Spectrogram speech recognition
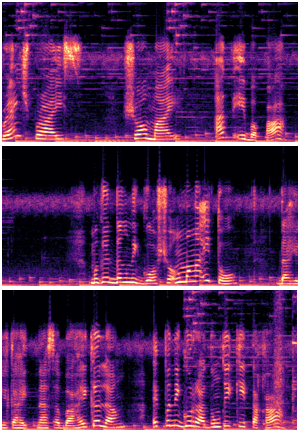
french fries, siomay, at iba pa. Magandang negosyo ang mga ito dahil kahit nasa bahay ka lang ay paniguradong kikita ka.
